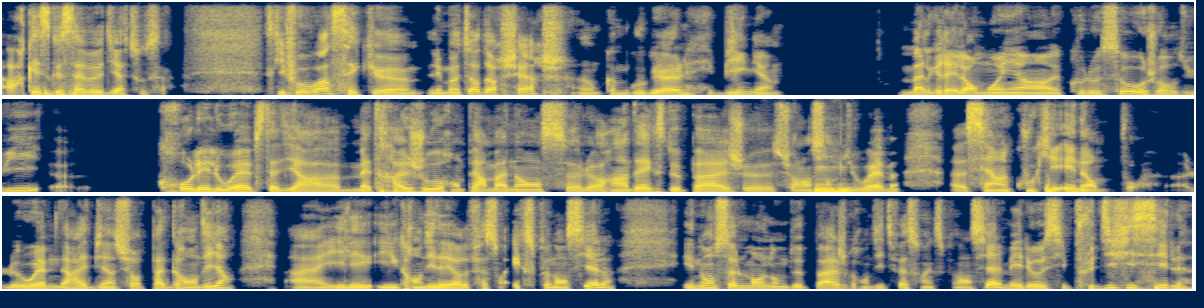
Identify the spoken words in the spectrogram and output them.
Alors, qu'est-ce que ça veut dire tout ça? Ce qu'il faut voir, c'est que les moteurs de recherche, donc comme Google et Bing, malgré leurs moyens colossaux aujourd'hui, euh, crawler le web, c'est-à-dire euh, mettre à jour en permanence leur index de page euh, sur l'ensemble mmh du web, c'est un coût qui est énorme pour le web n'arrête bien sûr pas de grandir. Euh, il, est, il, grandit d'ailleurs de façon exponentielle. Et non seulement le nombre de pages grandit de façon exponentielle, mais il est aussi plus difficile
